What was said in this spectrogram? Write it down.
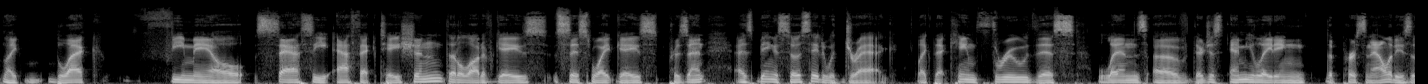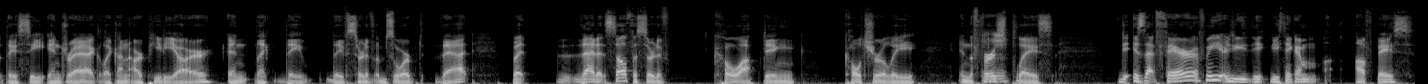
like black female sassy affectation that a lot of gays, cis white gays present as being associated with drag. Like that came through this lens of they're just emulating the personalities that they see in drag, like on RPDR, and like they they've sort of absorbed that. But that itself is sort of co-opting culturally in the 1st mm-hmm. place. Is that fair of me, or do you, do you think I'm off base?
